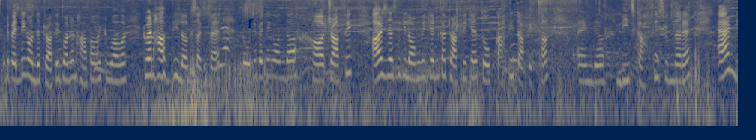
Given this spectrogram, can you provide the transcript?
depending on the traffic one and half hour two hour two and half भी लग सकता है। तो डिपेंडिंग ऑन द ट्रैफ़िक आज जैसे कि लॉन्ग वीकेंड का ट्रैफ़िक है तो काफ़ी ट्रैफ़िक था एंड बीच काफ़ी सुंदर है एंड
